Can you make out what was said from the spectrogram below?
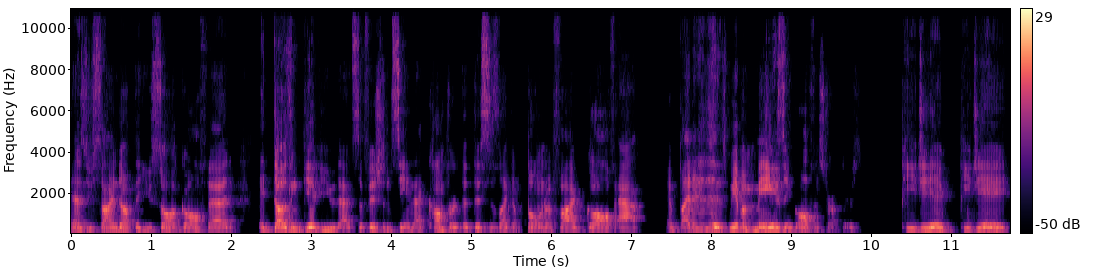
as you signed up that you saw a golf ad, it doesn't give you that sufficiency and that comfort that this is like a bona fide golf app. And but it is. We have amazing golf instructors, PGA PGA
